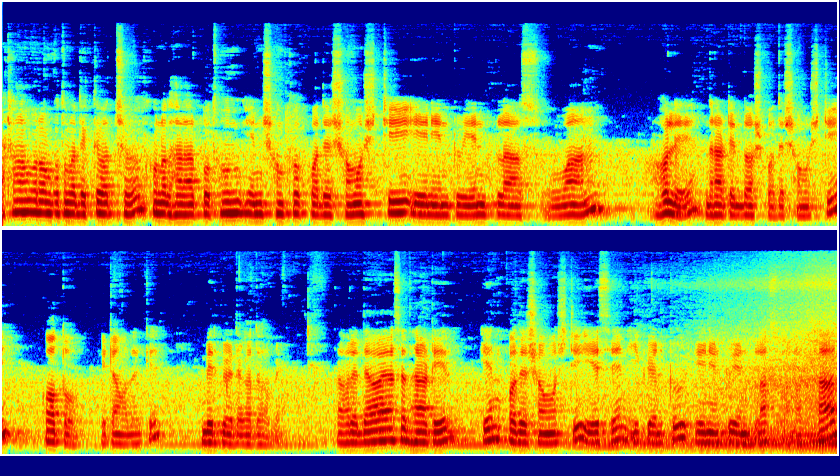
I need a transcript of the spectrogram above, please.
আঠারো নম্বর অঙ্ক তোমরা দেখতে পাচ্ছ, কোনো ধারার প্রথম এন সংখ্যক পদের সমষ্টি n into n plus one হলে ধারাটির দশ পদের সমষ্টি কত? এটা আমাদেরকে বের করে দেখাতে হবে। তাহলে দেওয়া আছে ধারাটির এন পদের সমষ্টি s n equal to n into n plus one অর্থাৎ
